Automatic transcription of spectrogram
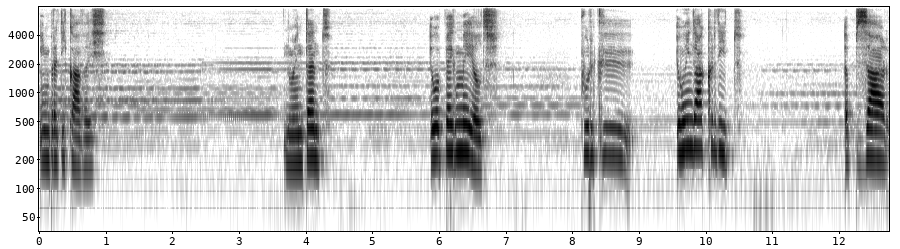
e impraticáveis. No entanto, eu apego-me a eles porque eu ainda acredito apesar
